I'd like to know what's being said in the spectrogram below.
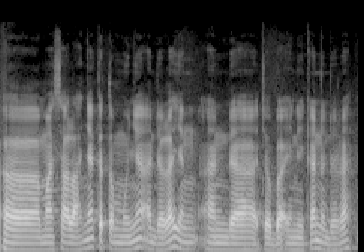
uh, masalahnya ketemunya adalah yang Anda coba ini kan adalah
